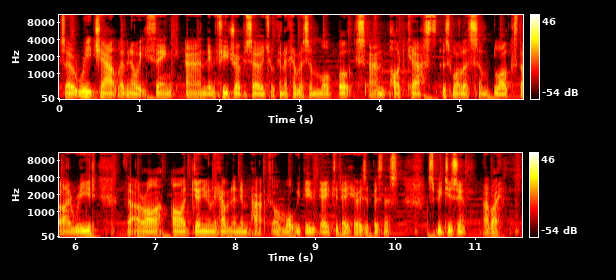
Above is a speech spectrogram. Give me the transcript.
So reach out, let me know what you think. And in future episodes, we're going to cover some more books and podcasts as well as some blogs that I read that are, are genuinely having an impact on what we do day to day here as a business. Speak to you soon. Bye bye.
